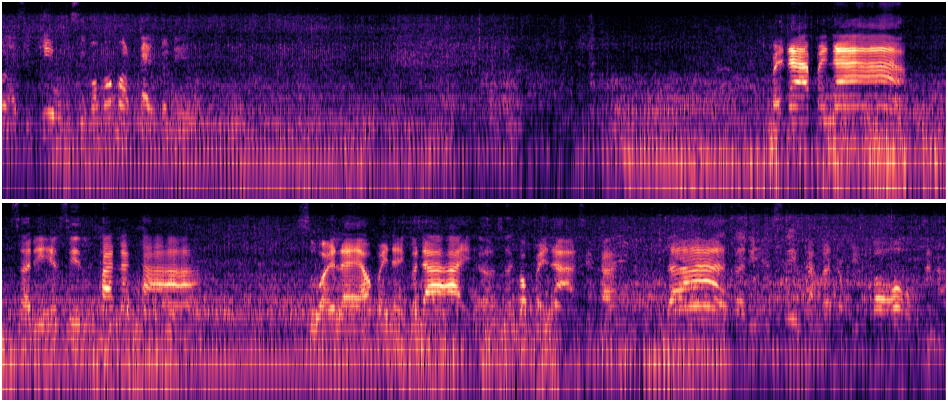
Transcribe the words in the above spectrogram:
ารถไอศครีมคือสิว่ามาหอดไก่ตัวนี้ไปนาไปนาสวัสดีเอฟซีทุกท่านนะคะ สวยแล้วไปไหนก็ได้ เออฉันก็ไปนาสิคะจ้าสวัสดีเอฟซีค่ะมากับพี่โป้นะคะ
